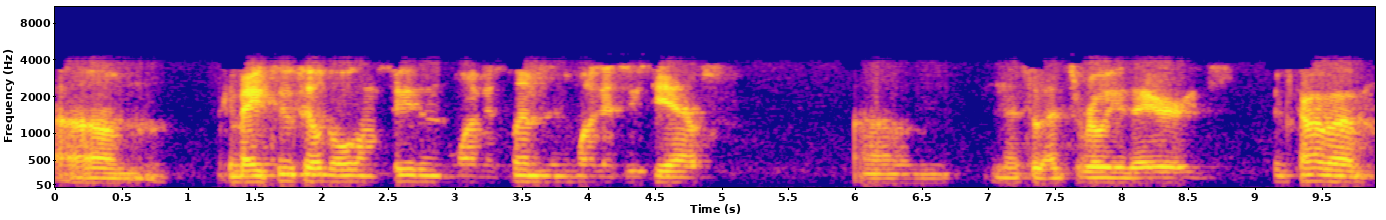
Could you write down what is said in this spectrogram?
Um, he made two field goals on the season, one against Clemson, one against UCF. Um, and so that's really there. It's it's kind of a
